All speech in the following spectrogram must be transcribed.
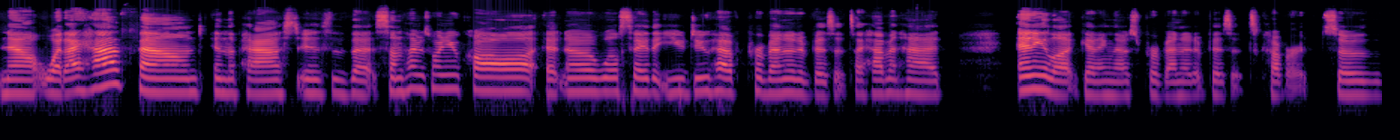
Now, what I have found in the past is that sometimes when you call, Aetna will say that you do have preventative visits. I haven't had any luck getting those preventative visits covered. So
